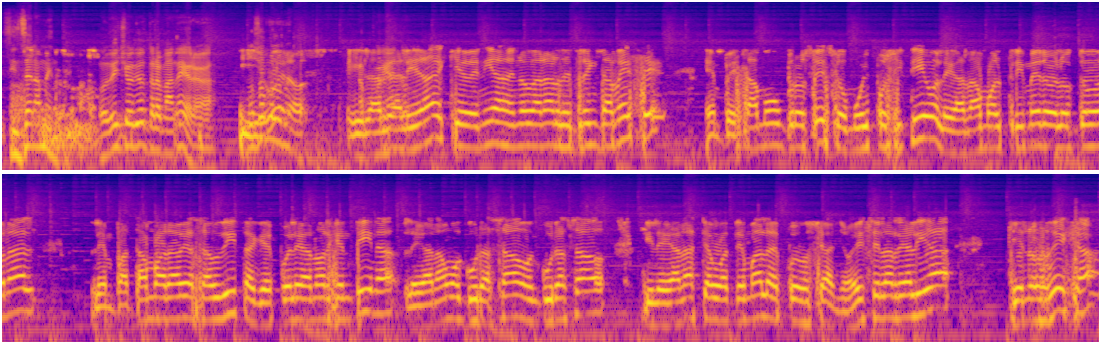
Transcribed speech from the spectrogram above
Sinceramente. Lo dicho de otra manera. Y, y la realidad es que venías de no ganar de 30 meses, empezamos un proceso muy positivo, le ganamos al primero del octogonal, le empatamos a Arabia Saudita, que después le ganó a Argentina, le ganamos a Curazao en Curazao y le ganaste a Guatemala después de 12 años. Esa es la realidad que nos deja,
